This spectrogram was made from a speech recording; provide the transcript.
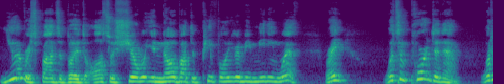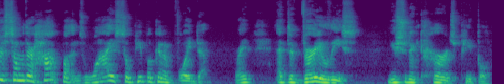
you have a responsibility to also share what you know about the people you're going to be meeting with, right? What's important to them? What are some of their hot buttons? Why? So people can avoid them, right? At the very least, you should encourage people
